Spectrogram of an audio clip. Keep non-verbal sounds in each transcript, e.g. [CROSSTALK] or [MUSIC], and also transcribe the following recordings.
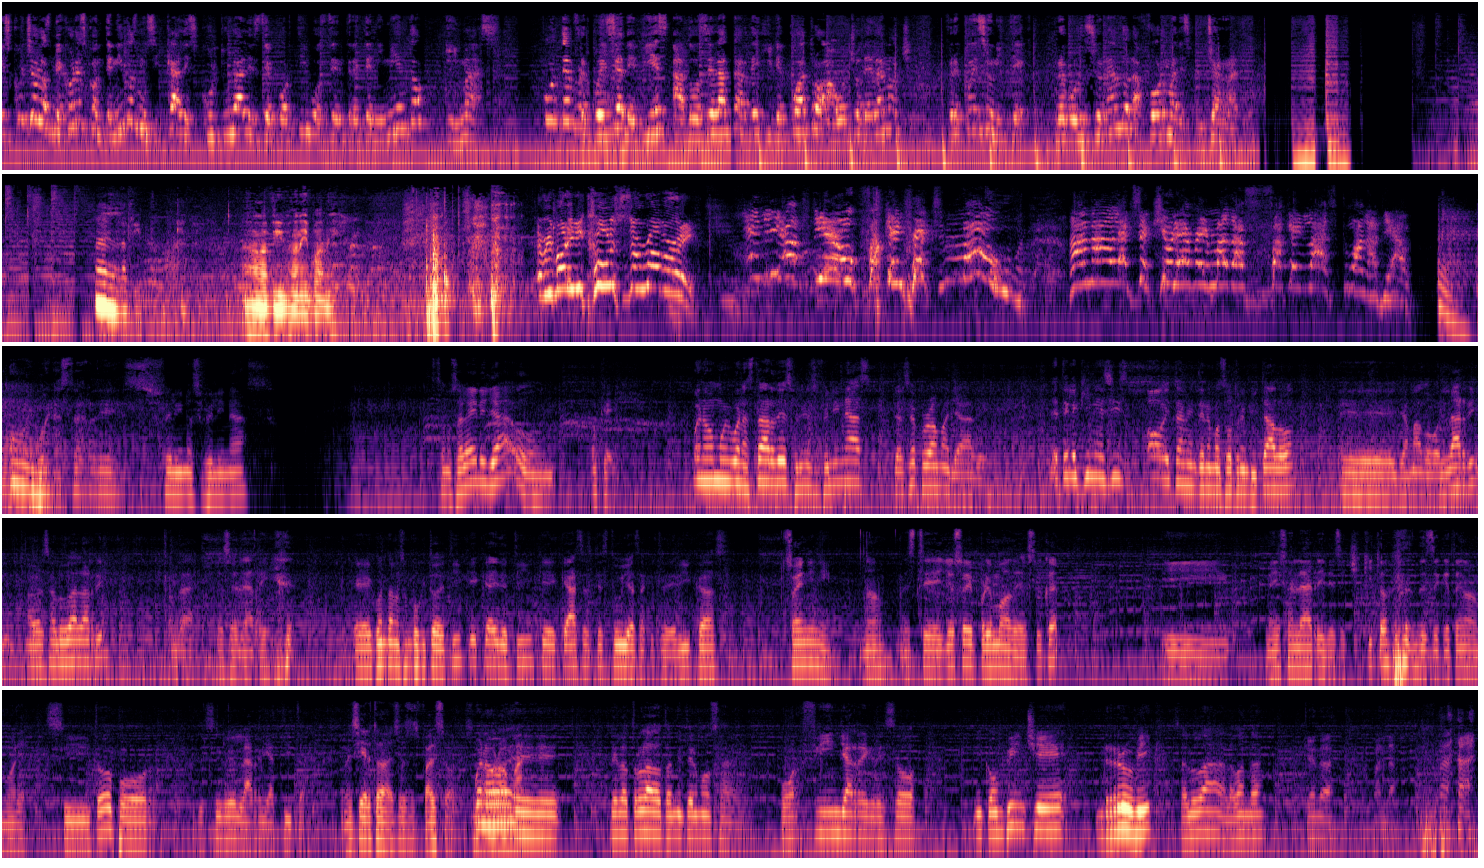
Escucha los mejores contenidos musicales, culturales, deportivos, de entretenimiento y más. Punta en frecuencia de 10 a 2 de la tarde y de 4 a 8 de la noche. Frecuencia Unitec, revolucionando la forma de escuchar radio. I love you, Pumpkin. I love you, honey bunny. Everybody be cool, this is a robbery! Any of you fucking pricks move! And I'll execute every motherfucking last one of you! Muy buenas tardes, felinos y felinas. ¿Estamos al aire ya o...? Ok. Bueno, muy buenas tardes, felinos y felinas. Tercer programa ya de, de Telequinesis. Hoy también tenemos otro invitado eh, llamado Larry. A ver, saluda Larry. ¿Qué onda? Yo soy Larry. [LAUGHS] Eh, cuéntanos un poquito de ti, ¿qué, qué hay de ti? ¿Qué, ¿Qué haces? ¿Qué estudias? ¿A qué te dedicas? soy Nini. No, este, yo soy primo de Zucker y me dicen Larry desde chiquito, [LAUGHS] desde que tengo memoria. Sí, todo por decirle la riatita. No es cierto, eso es falso. Es Bueno, una broma. eh, del otro lado también tenemos a... Por fin ya regresó mi compinche Rubik. Saluda a la banda. ¿Qué onda, banda?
